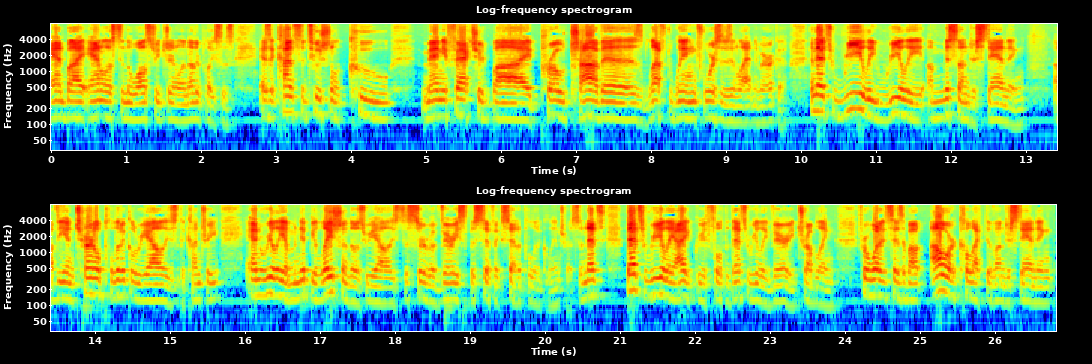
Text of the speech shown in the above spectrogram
and by analysts in the Wall Street Journal and other places as a constitutional coup manufactured by pro Chavez left wing forces in Latin America. And that's really, really a misunderstanding of the internal political realities of the country and really a manipulation of those realities to serve a very specific set of political interests. And that's that's really I agree with Fulton, that's really very troubling for what it says about our collective understanding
